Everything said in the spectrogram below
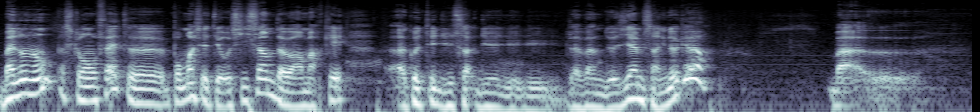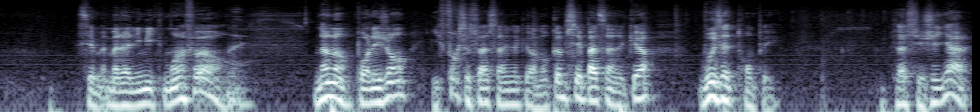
Ben non, non, parce qu'en fait, euh, pour moi, c'était aussi simple d'avoir marqué à côté du, de la 22e 5 de cœur. Bah, euh, c'est même à la limite moins fort. Non, non, pour les gens, il faut que ce soit 5 de cœur. Donc, comme c'est pas 5 de cœur, vous êtes trompé. Ça, c'est génial.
